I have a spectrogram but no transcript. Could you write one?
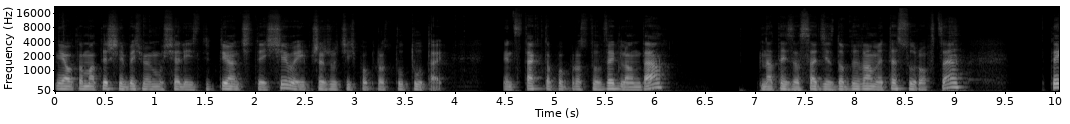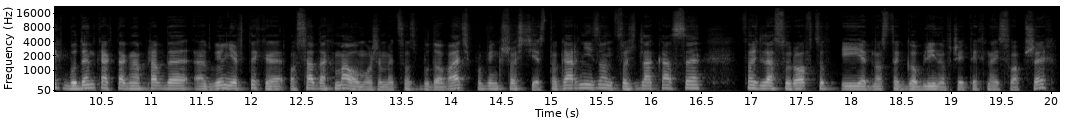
i automatycznie byśmy musieli zdjąć tej siły i przerzucić po prostu tutaj. Więc tak to po prostu wygląda na tej zasadzie zdobywamy te surowce. W tych budynkach tak naprawdę, ogólnie w tych e, osadach mało możemy co zbudować. Po większości jest to garnizon, coś dla kasy, coś dla surowców i jednostek goblinów, czyli tych najsłabszych.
